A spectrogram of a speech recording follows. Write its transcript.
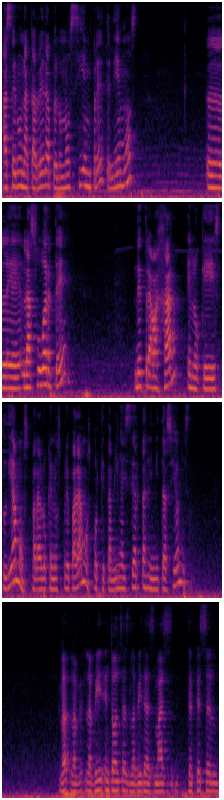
hacer una carrera, pero no siempre tenemos le- la suerte de trabajar en lo que estudiamos, para lo que nos preparamos, porque también hay ciertas limitaciones. Entonces la vida es más difícil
